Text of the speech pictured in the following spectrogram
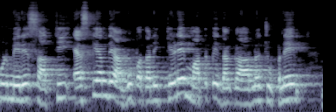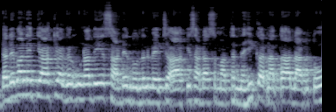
ਹੁਣ ਮੇਰੇ ਸਾਥੀ ਐਸਕੇਐਮ ਦੇ ਆਗੂ ਪਤਾ ਨਹੀਂ ਕਿਹੜੇ ਮਤਭੇਦਾਂ ਕਾਰਨ ਚੁੱਪ ਨੇ। ਡੱਲੇਵਾਲ ਨੇ ਕਿਹਾ ਕਿ ਅਗਰ ਉਹਨਾਂ ਦੇ ਸਾਡੇ ਅੰਦੋਲਨ ਵਿੱਚ ਆ ਕੇ ਸਾਡਾ ਸਮਰਥਨ ਨਹੀਂ ਕਰਨਾ ਤਾਂ ਅਲੱਗ ਤੋਂ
